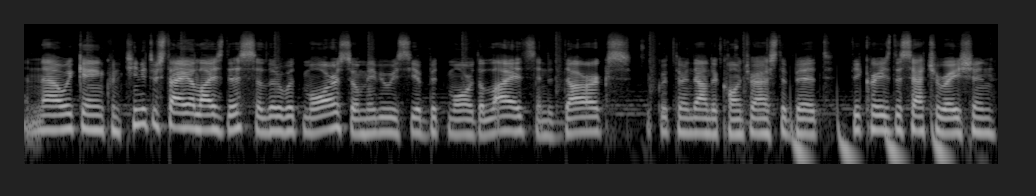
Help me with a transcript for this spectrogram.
And now we can continue to stylize this a little bit more. So maybe we see a bit more of the lights and the darks. We could turn down the contrast a bit, decrease the saturation,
